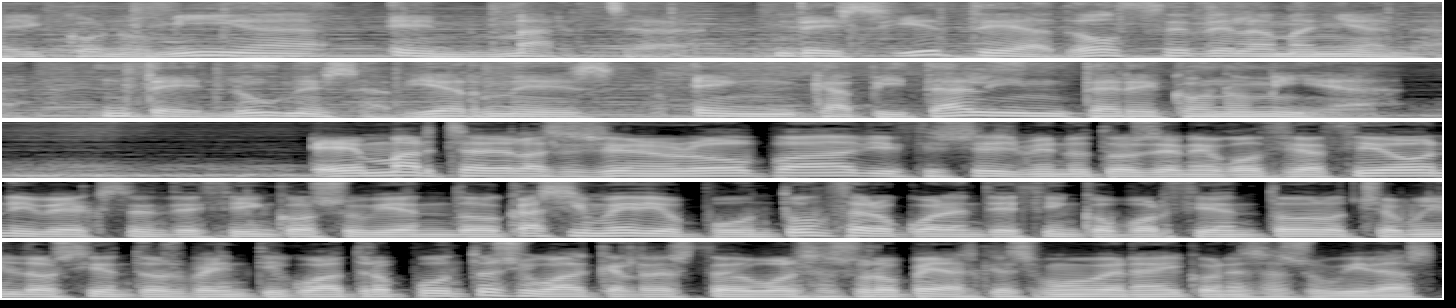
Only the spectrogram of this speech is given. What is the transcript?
economía en marcha, de 7 a 12 de la mañana, de lunes a viernes, en Capital Intereconomía. En marcha de la sesión Europa, 16 minutos de negociación, IBEX 35 subiendo casi medio punto, un 0,45%, 8.224 puntos, igual que el resto de bolsas europeas que se mueven ahí con esas subidas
